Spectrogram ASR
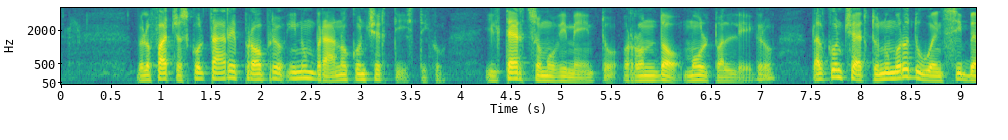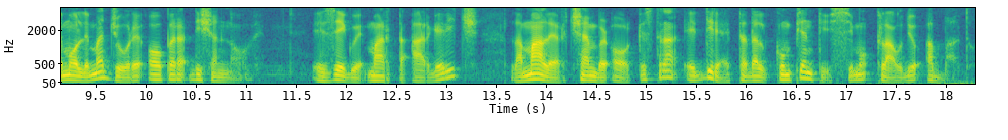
Ve lo faccio ascoltare proprio in un brano concertistico, il terzo movimento, rondò molto allegro, dal concerto numero 2 in Si bemolle maggiore, opera 19. Esegue Marta Argerich, la Mahler Chamber Orchestra è diretta dal compiantissimo Claudio Abbado.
